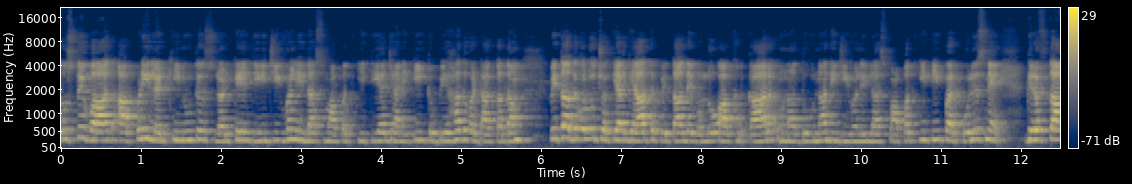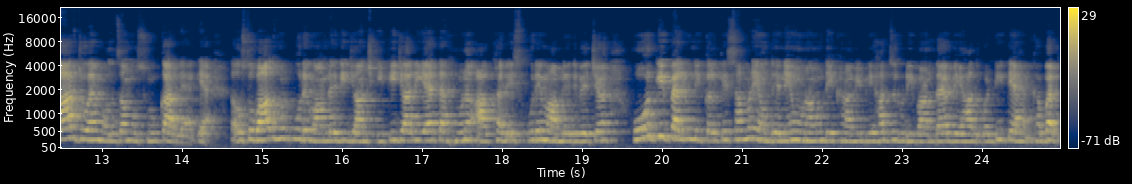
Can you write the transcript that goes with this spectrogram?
ਉਸ ਤੋਂ ਬਾਅਦ ਆਪਣੀ ਲੜਕੀ ਨੂੰ ਤੇ ਉਸ ਲੜਕੇ ਦੀ ਜੀਵਨ ਲੀਲਾ ਸਮਾਪਤ ਕੀਤੀ ਹੈ ਯਾਨੀ ਕਿ ਇੱਕ ਬੇहद ਵੱਡਾ ਕਦਮ ਪਿਤਾ ਦੇ ਵੱਲੋਂ ਚੱਕਿਆ ਗਿਆ ਤੇ ਪਿਤਾ ਦੇ ਵੱਲੋਂ ਆਖਰਕਾਰ ਉਹਨਾਂ ਦੋਨਾਂ ਦੀ ਜੀਵਨ ਲੀਲਾ ਸਮਾਪਤ ਕੀਤੀ, ਪਰ ਪੁਲਿਸ ਨੇ ਗ੍ਰਿਫਤਾਰ ਜੋ ਹੈ ਮੁਲਜ਼ਮ ਉਸ ਨੂੰ ਕਰ ਲਿਆ ਗਿਆ। ਤਾਂ ਉਸ ਤੋਂ ਬਾਅਦ ਹੁਣ ਪੂਰੇ ਮਾਮਲੇ ਦੀ ਜਾਂਚ ਕੀਤੀ ਜਾ ਰਹੀ ਹੈ। ਤਾਂ ਹੁਣ ਆਖਰ ਇਸ ਪੂਰੇ ਮਾਮਲੇ ਦੇ ਵਿੱਚ ਹੋਰ ਕੀ ਪਹਿਲੂ ਨਿਕਲ ਕੇ ਸਾਹਮਣੇ ਆਉਂਦੇ ਨੇ, ਉਹਨਾਂ ਨੂੰ ਦੇਖਣਾ ਵੀ ਬੇਹੱਦ ਜ਼ਰੂਰੀ ਬਣਦਾ ਹੈ ਬੇहद ਵੱਡੀ ਤੇ ਅਹਿਮ ਖਬਰ।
